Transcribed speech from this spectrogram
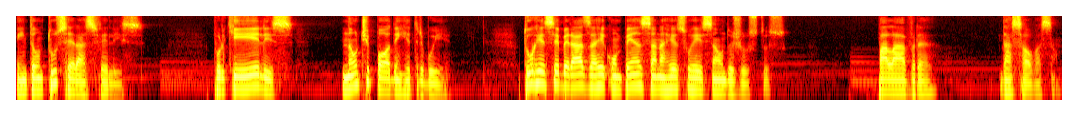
então tu serás feliz, porque eles não te podem retribuir tu receberás a recompensa na ressurreição dos justos. Palavra da salvação.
